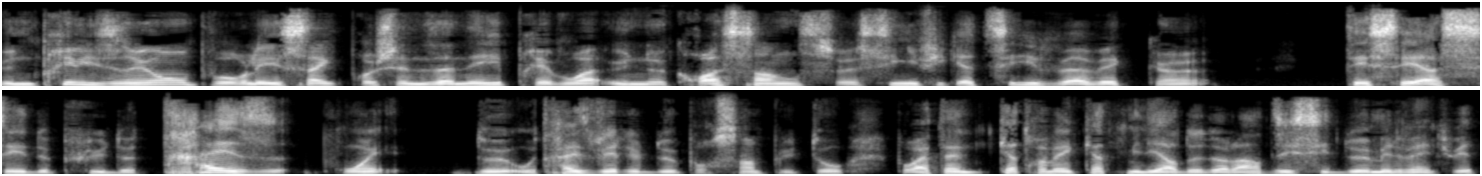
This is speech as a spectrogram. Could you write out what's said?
Une prévision pour les cinq prochaines années prévoit une croissance significative avec un TCAC de plus de 13 points. 13,2 ou 13,2 plutôt pour atteindre 84 milliards de dollars d'ici 2028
